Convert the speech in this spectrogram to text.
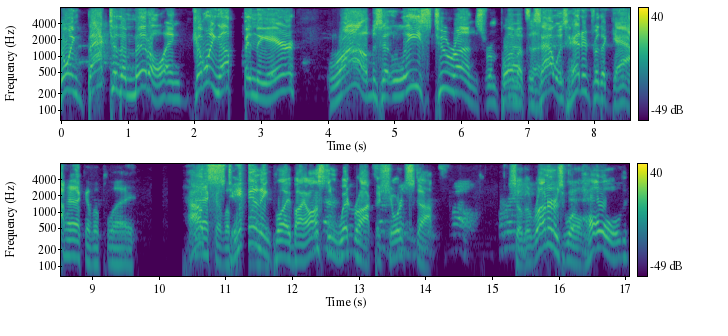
going back to the middle and going up in the air. Robs at least two runs from Plymouth a- that was headed for the gap. Heck of a play. Heck of a Outstanding play by Austin Whitrock, the shortstop. So the runners will hold,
